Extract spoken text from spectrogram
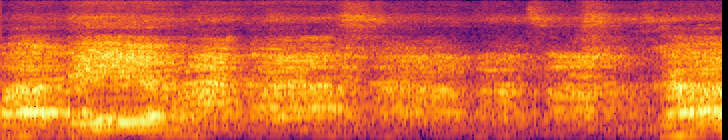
พเทวตาสัพสังฆา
